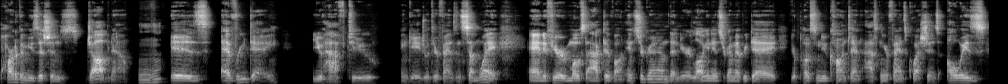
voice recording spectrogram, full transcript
part of a musician's job now. Mm-hmm. Is every day you have to engage with your fans in some way. And if you're most active on Instagram, then you're logging Instagram every day, you're posting new content, asking your fans questions, always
